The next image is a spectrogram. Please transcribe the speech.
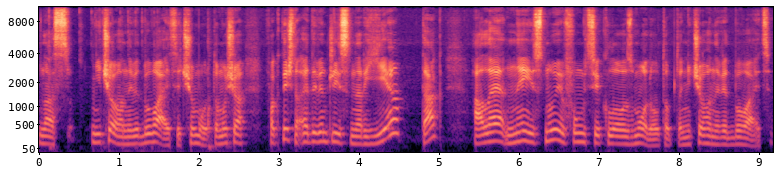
у нас нічого не відбувається. Чому? Тому що фактично Event Listener є, так? але не існує функції Close Model, тобто нічого не відбувається.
